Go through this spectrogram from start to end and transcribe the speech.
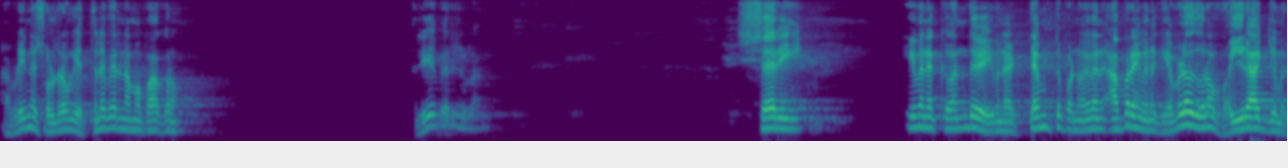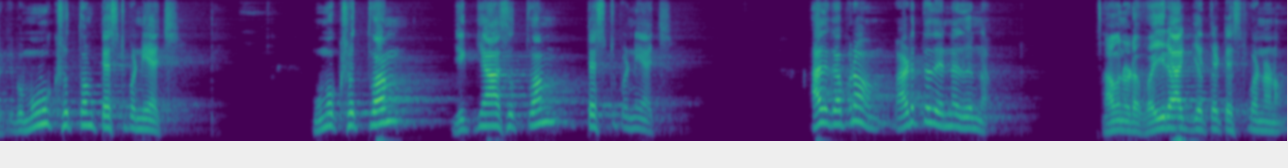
அப்படின்னு சொல்கிறவங்க எத்தனை பேர் நம்ம பார்க்குறோம் நிறைய பேர் சொல்கிறாங்க சரி இவனுக்கு வந்து இவனை டெம்ப்ட் பண்ணுவோம் இவன் அப்புறம் இவனுக்கு எவ்வளோ தூரம் வைராக்கியம் இருக்குது இப்போ மூக்ஷுத்வம் டெஸ்ட் பண்ணியாச்சு. முமுக்ஷுத்வம் ஜிக்யாசுத்வம் டெஸ்ட் பண்ணியாச்சு. அதுக்கப்புறம் அடுத்தது என்னதுன்னா அவனோட வைராக்கியத்தை டெஸ்ட் பண்ணணும்.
